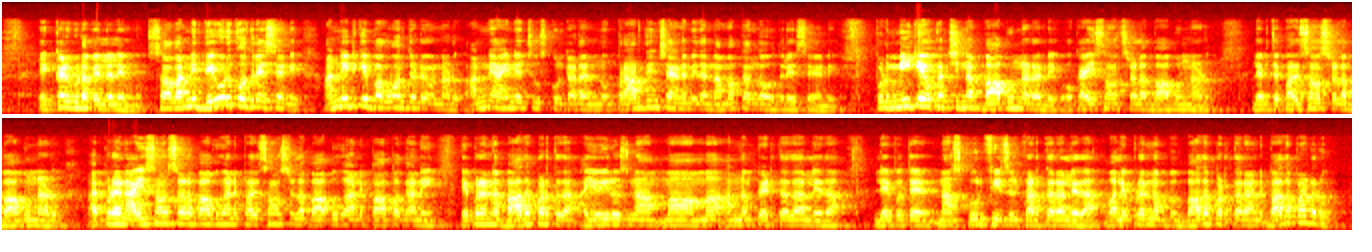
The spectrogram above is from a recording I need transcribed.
ఎక్కడ కూడా వెళ్ళలేము. సో అవన్నీ దేవుడికి వదిలేసేయండి. అన్నిటికీ భగవంతుడే ఉన్నాడు. అన్నీ ఆయనే చూసుకుంటాడని నువ్వు ప్రార్థించి ఆయన మీద నమ్మకంగా వదిలేసేయండి. ఇప్పుడు మీకే ఒక చిన్న బాబు ఉన్నాడండి ఒక ఐదు సంవత్సరాల బాబు ఉన్నాడు లేకపోతే పది సంవత్సరాల బాబు ఉన్నాడు ఎప్పుడైనా ఐదు సంవత్సరాల బాబు కానీ పది సంవత్సరాల బాబు కానీ పాప కానీ ఎప్పుడైనా బాధపడుతుందా? అయ్యో ఈరోజు నా మా అమ్మ అన్నం పెడుతుందా లేదా? లేకపోతే నా స్కూల్ ఫీజులు కడతారా లేదా? వాళ్ళు ఎప్పుడైనా బాధపడతారా అండి? బాధపడరు.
